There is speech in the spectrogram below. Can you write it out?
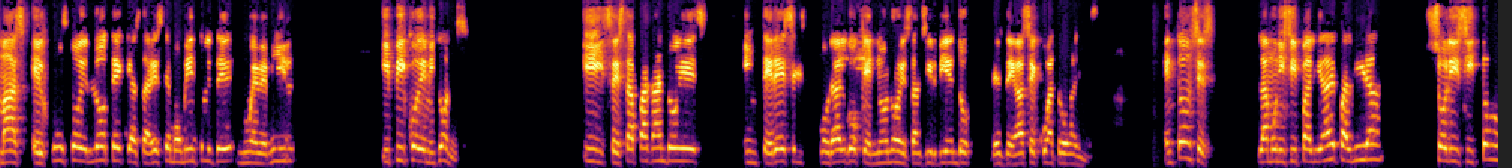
más el costo del lote que hasta este momento es de nueve mil y pico de millones. Y se está pagando es intereses por algo que no nos están sirviendo desde hace cuatro años. Entonces, la municipalidad de Palmira solicitó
